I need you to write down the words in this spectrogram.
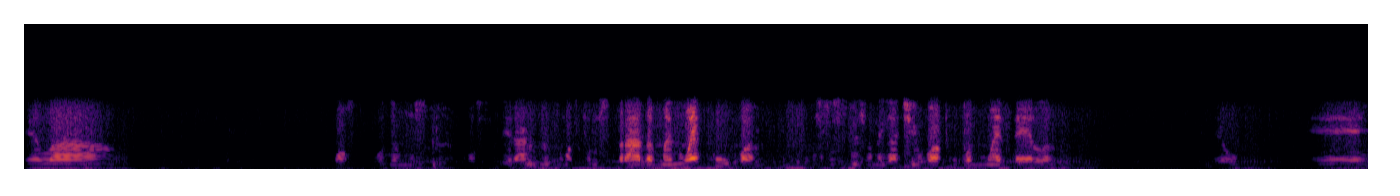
ela podemos considerar uma frustrada, mas não é culpa. Se você pensa negativo, a culpa não é dela. Entendeu? É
